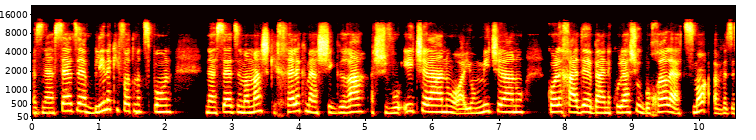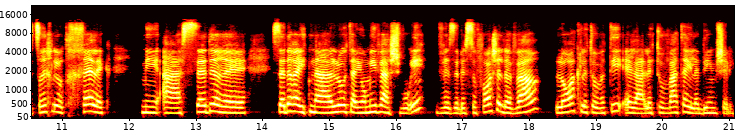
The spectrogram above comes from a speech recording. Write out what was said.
אז נעשה את זה בלי נקיפות מצפון, נעשה את זה ממש כחלק מהשגרה השבועית שלנו או היומית שלנו, כל אחד אה, בנקודה שהוא בוחר לעצמו, אבל זה צריך להיות חלק מהסדר אה, סדר ההתנהלות היומי והשבועי, וזה בסופו של דבר לא רק לטובתי, אלא לטובת הילדים שלי.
